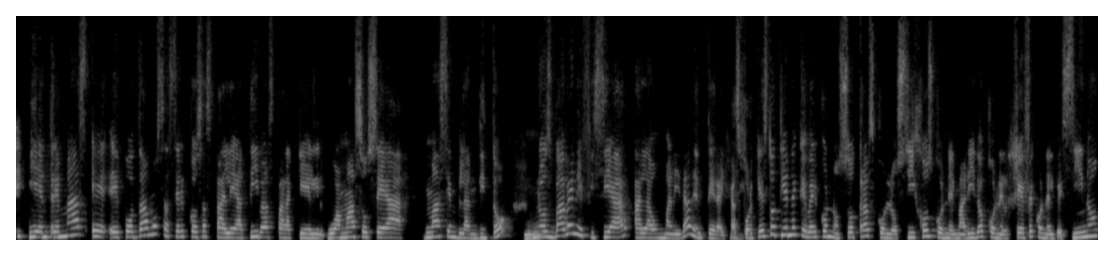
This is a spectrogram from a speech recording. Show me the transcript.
y entre más eh, eh, podamos hacer cosas paliativas para que el guamazo sea más en blandito, nos va a beneficiar a la humanidad entera, hijas, porque esto tiene que ver con nosotras, con los hijos, con el marido, con el jefe, con el vecino,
